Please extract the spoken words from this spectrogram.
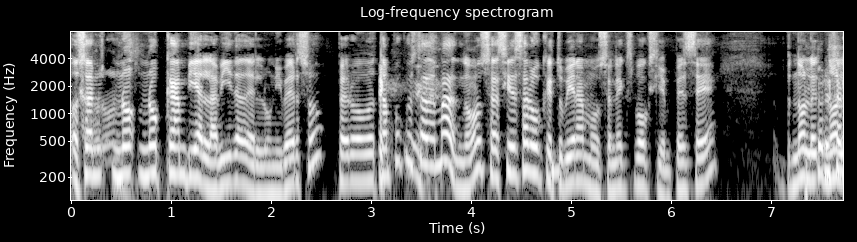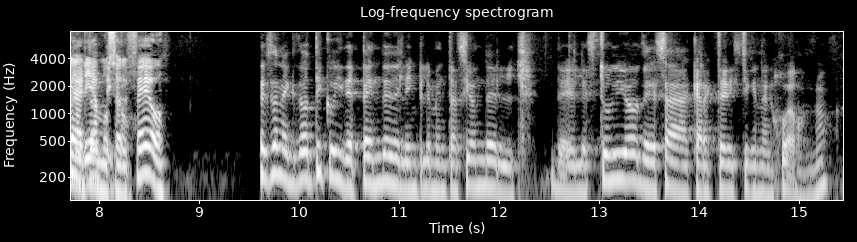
o sea, no, no cambia la vida del universo, pero tampoco está de más, ¿no? O sea, si es algo que tuviéramos en Xbox y en PC, no le, no le haríamos el feo. Es anecdótico y depende de la implementación del, del estudio de esa característica en el juego, ¿no?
